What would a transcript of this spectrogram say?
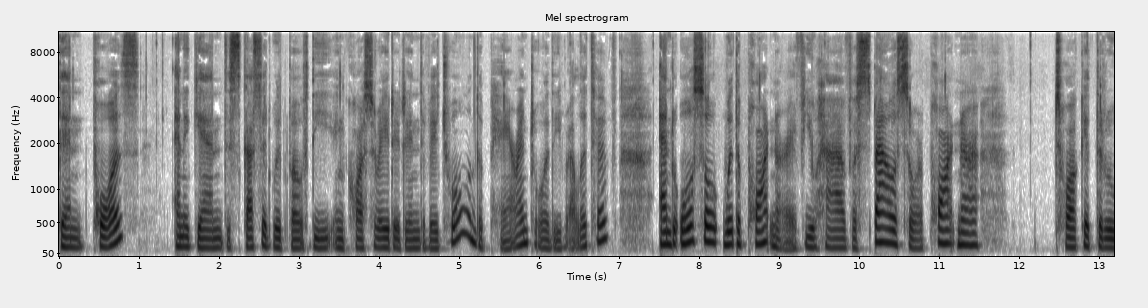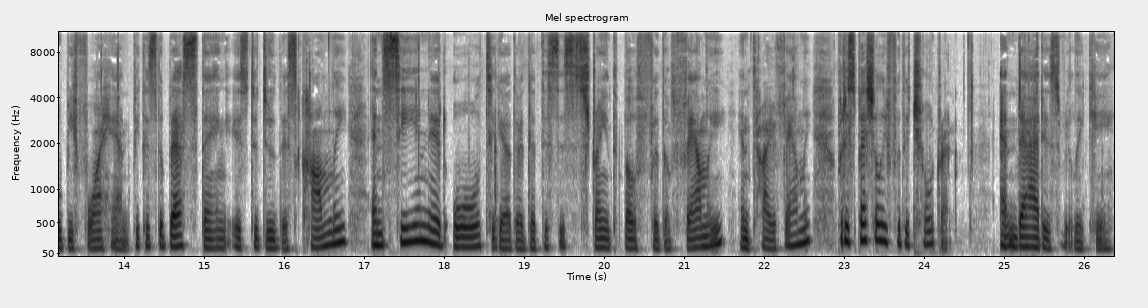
then pause and again discuss it with both the incarcerated individual, the parent or the relative, and also with a partner. If you have a spouse or a partner, talk it through beforehand because the best thing is to do this calmly and seeing it all together that this is strength both for the family, entire family, but especially for the children. And that is really key.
